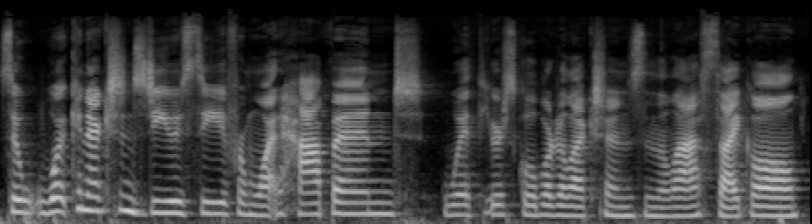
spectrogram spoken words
So, what connections do you see from what happened with your school board elections in the last cycle,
